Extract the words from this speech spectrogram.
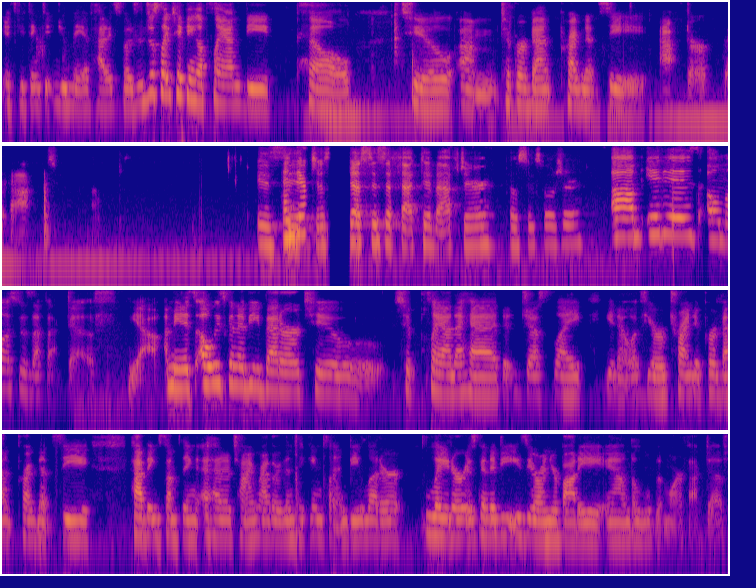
if you think that you may have had exposure just like taking a plan b pill to um to prevent pregnancy after the fact Is And it just just as effective after post exposure? Um, it is almost as effective. Yeah. I mean, it's always going to be better to to plan ahead, just like, you know, if you're trying to prevent pregnancy, having something ahead of time rather than taking plan B later later is going to be easier on your body and a little bit more effective.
